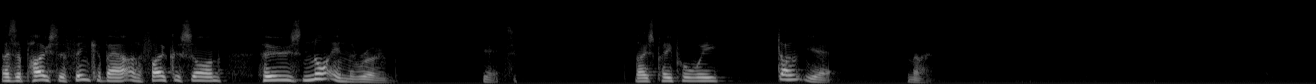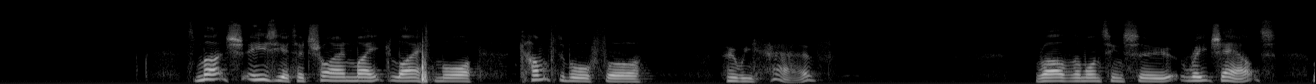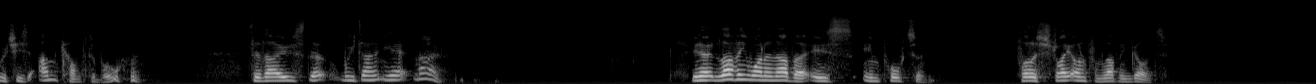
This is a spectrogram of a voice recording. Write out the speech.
as opposed to think about and focus on who's not in the room yet. Those people we don't yet know. It's much easier to try and make life more comfortable for who we have rather than wanting to reach out, which is uncomfortable, to those that we don't yet know. You know, loving one another is important. Follows straight on from loving God.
